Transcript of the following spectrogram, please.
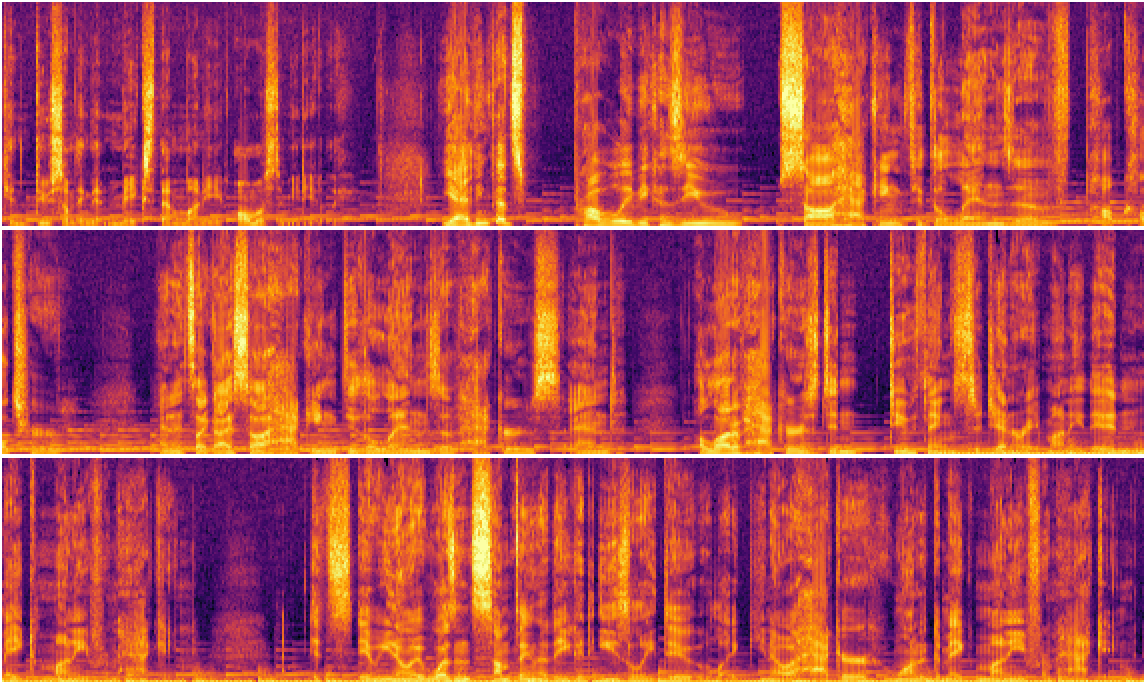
can do something that makes them money almost immediately. Yeah, I think that's probably because you saw hacking through the lens of pop culture and it's like I saw hacking through the lens of hackers, and a lot of hackers didn't do things to generate money. They didn't make money from hacking. It's it, you know it wasn't something that you could easily do. Like you know a hacker who wanted to make money from hacking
